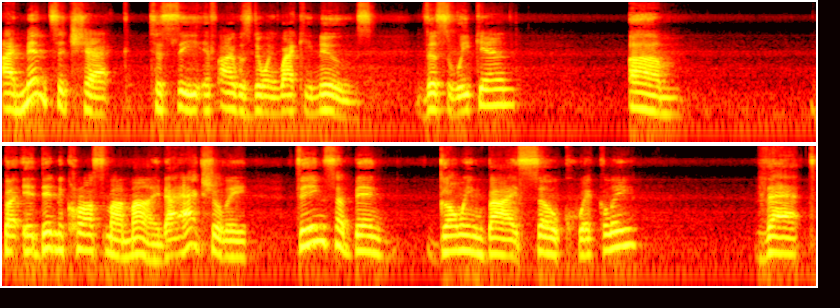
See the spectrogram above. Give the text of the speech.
I meant to check to see if I was doing wacky news this weekend. Um, but it didn't cross my mind. I actually, things have been going by so quickly that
